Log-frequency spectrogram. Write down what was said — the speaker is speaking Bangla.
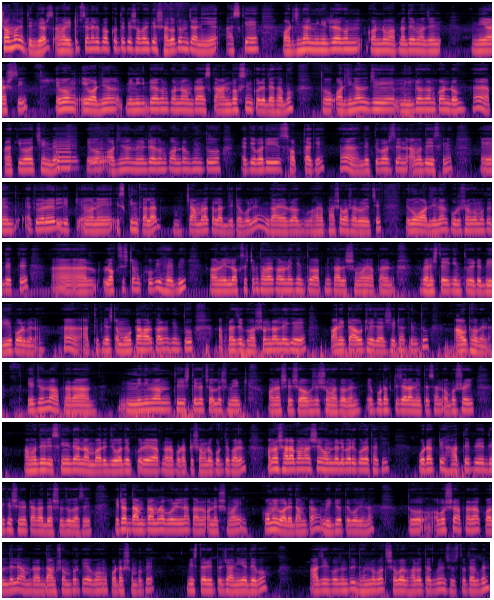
সম্মানিত ভিউয়ার্স আমার ইউটিউব চ্যানেলের পক্ষ থেকে সবাইকে স্বাগতম জানিয়ে আজকে অরিজিনাল মিনি ড্রাগন কন্ডম আপনাদের মাঝে নিয়ে আসছি এবং এই অরিজিনাল মিনি ড্রাগন কন্ডম আমরা আজকে আনবক্সিং করে দেখাবো। তো অরিজিনাল যে মিনি ড্রাগন কন্ডম হ্যাঁ আপনারা কীভাবে চিনবেন? এবং অরিজিনাল মিনি ড্রাগন কন্ডম কিন্তু একেবারেই সফট থাকে। হ্যাঁ দেখতে পাচ্ছেন আমাদের স্কিনে। একেবারে লিট মানে স্কিন কালার, চামড়া কালার যেটা বলে, গায়ের রগ ভাষা ভাষা রয়েছে এবং অরিজিনাল পুরুষাঙ্গর মতো দেখতে, আর লক সিস্টেম খুবই হেভি কারণ এই লক সিস্টেম থাকার কারণে কিন্তু আপনি কাজের সময় আপনার ভ্যানিশ থেকে কিন্তু এটা বেরিয়ে পড়বে না। হ্যাঁ আর থিকনেসটা মোটা হওয়ার কারণে কিন্তু আপনার যে ঘর্ষণটা লেগে পানিটা আউট হয়ে যায়, সেটা কিন্তু আউট হবে না। এই জন্য আপনারা মিনিমাম তিরিশ থেকে চল্লিশ মিনিট অনার শেষে অবশ্যই সময় পাবেন। এই প্রোডাক্টটি যারা নিতে চান, অবশ্যই আমাদের স্ক্রিনে দেওয়া নাম্বারে যোগাযোগ করে আপনারা প্রোডাক্টটি সংগ্রহ করতে পারেন। আমরা সারা বাংলাদেশে হোম ডেলিভারি করে থাকি। প্রোডাক্টটি হাতে পেয়ে দেখে শুনে টাকা দেওয়ার সুযোগ আছে। এটার দামটা আমরা বলি না, কারণ অনেক সময় কমে বাড়ে দামটা, ভিডিওতে বলি না। তো অবশ্যই আপনারা কল দিলে আমরা দাম সম্পর্কে এবং প্রোডাক্ট সম্পর্কে বিস্তারিত জানিয়ে দেব। আজ এই পর্যন্তই, ধন্যবাদ, সবাই ভালো থাকবেন, সুস্থ থাকবেন।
